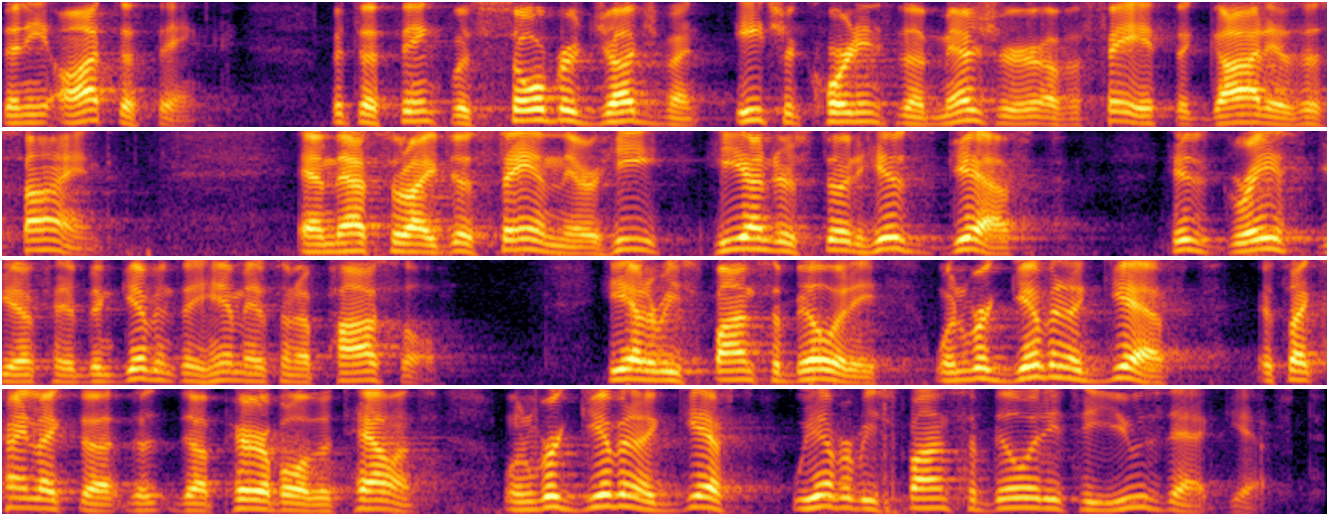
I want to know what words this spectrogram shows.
than he ought to think, but to think with sober judgment, each according to the measure of a faith that God has assigned. And that's what I just saying there. He, he understood his gift, his grace gift had been given to him as an apostle. He had a responsibility. When we're given a gift, it's like kind of like the, the, the parable of the talents. When we're given a gift, we have a responsibility to use that gift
